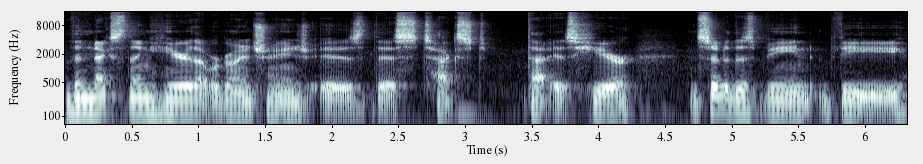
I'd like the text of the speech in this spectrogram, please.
The next thing here that we're going to change is this text that is here. Instead of this being the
